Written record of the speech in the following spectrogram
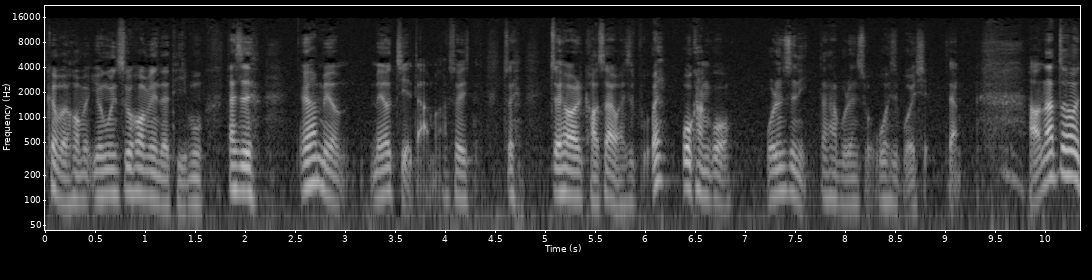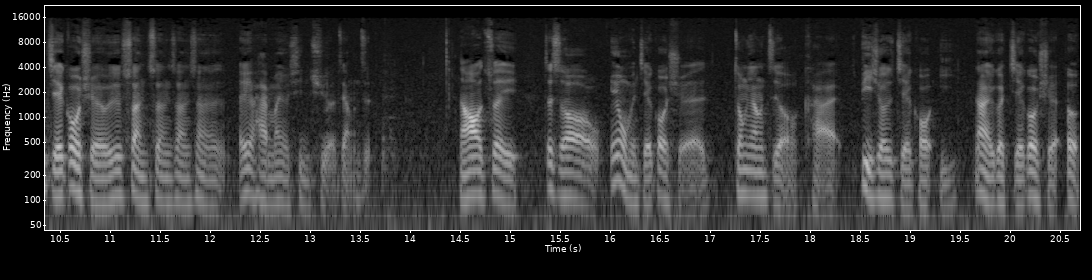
课本后面原文书后面的题目，但是因为他没有没有解答嘛，所以最最后考出来我还是不哎，我看过。我认识你，但他不认识我，我也是不会写这样。好，那最后结构学我就算算算算，哎，还蛮有兴趣的这样子。然后最这时候，因为我们结构学中央只有开必修是结构一，那有一个结构学二，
